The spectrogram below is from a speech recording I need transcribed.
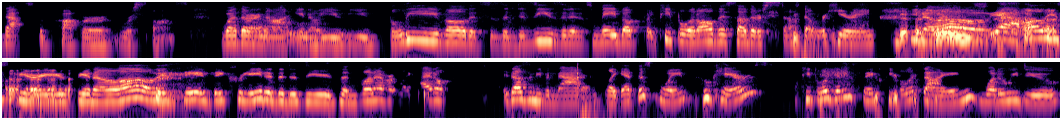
that's the proper response. Whether or not you know you you believe, oh, this is a disease and it's made up by people and all this other stuff that we're hearing. you know, oh yeah, all these theories. You know, oh they, they they created the disease and whatever. Like I don't. It doesn't even matter. Like at this point, who cares? People are getting sick, people are dying. What do we do?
